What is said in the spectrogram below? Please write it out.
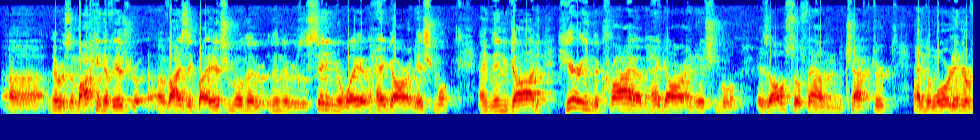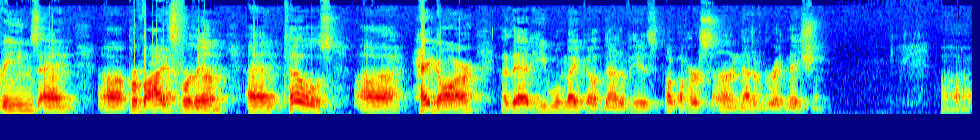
uh, there was a mocking of, Israel, of Isaac by Ishmael. Then there was a sending away of Hagar and Ishmael. And then God, hearing the cry of Hagar and Ishmael, is also found in the chapter. And the Lord intervenes and uh, provides for them and tells uh, Hagar that he will make of that of his of, of her son that of great nation. Uh,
